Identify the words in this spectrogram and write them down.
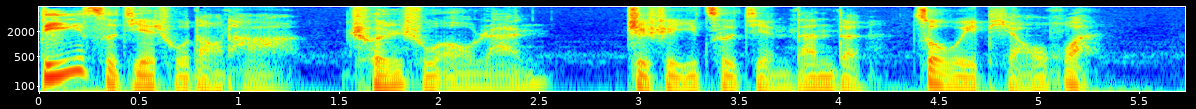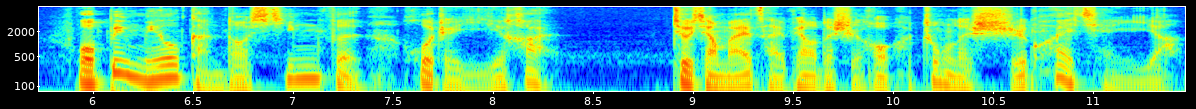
第一次接触到他，纯属偶然，只是一次简单的座位调换，我并没有感到兴奋或者遗憾，就像买彩票的时候中了十块钱一样，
